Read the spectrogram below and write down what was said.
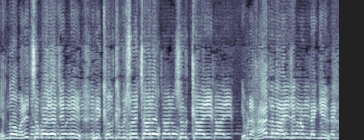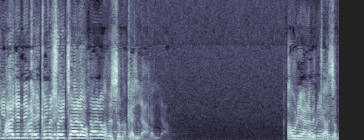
എന്നോ മരിച്ചുപോയ ജിന്ന് ഇത് കേൾക്കും വിശ്വസിച്ചാലോ? ശിർക്കായി ഇവിടെ ഹാലറായ ജിന്നുണ്ടെങ്കിൽ ആ ജിന്ന് കേൾക്കും വിശ്വസിച്ചാലോ? അത് ശിർക്കല്ല അവിടെയാണ് വ്യത്യാസം.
